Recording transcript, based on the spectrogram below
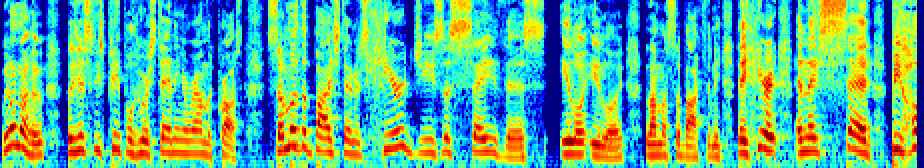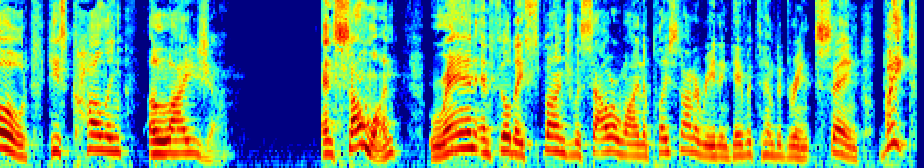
we don't know who, but just these people who are standing around the cross. Some of the bystanders hear Jesus say this, Eloi, Eloi, lama sabachthani. They hear it and they said, Behold, he's calling Elijah. And someone ran and filled a sponge with sour wine and placed it on a reed and gave it to him to drink, saying, Wait,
